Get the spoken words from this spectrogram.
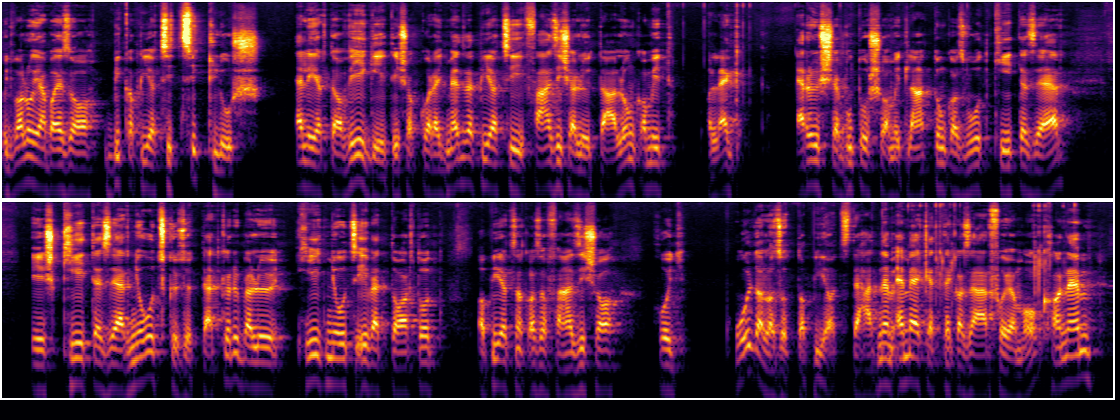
hogy valójában ez a bikapiaci ciklus elérte a végét, és akkor egy medvepiaci fázis előtt állunk, amit a legerősebb utolsó, amit láttunk, az volt 2000 és 2008 között. Tehát körülbelül 7-8 évet tartott a piacnak az a fázisa, hogy oldalazott a piac. Tehát nem emelkedtek az árfolyamok, hanem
